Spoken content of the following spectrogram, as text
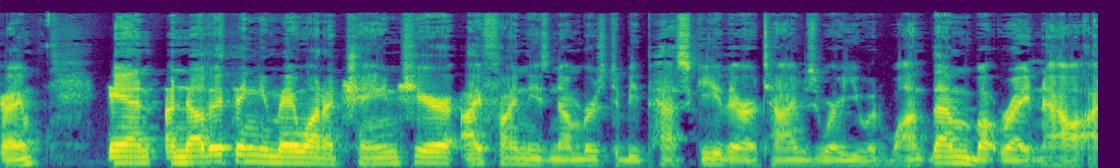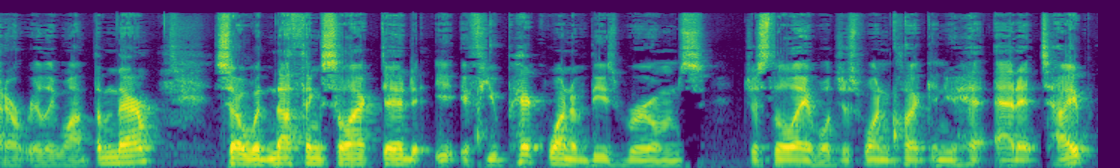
Okay. And another thing you may want to change here, I find these numbers to be pesky. There are times where you would want them, but right now I don't really want them there. So with nothing selected, if you pick one of these rooms, just the label, just one click and you hit edit type,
